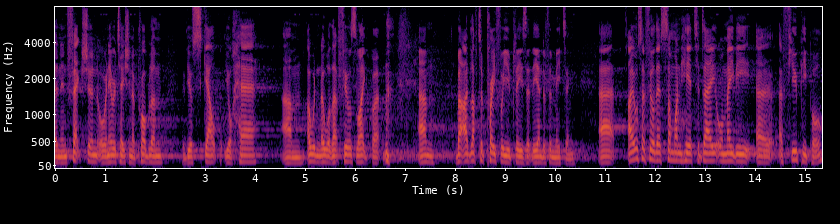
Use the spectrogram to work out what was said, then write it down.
an infection or an irritation, a problem with your scalp, your hair. Um, I wouldn't know what that feels like, but, um, but I'd love to pray for you, please, at the end of the meeting. Uh, I also feel there's someone here today, or maybe uh, a few people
